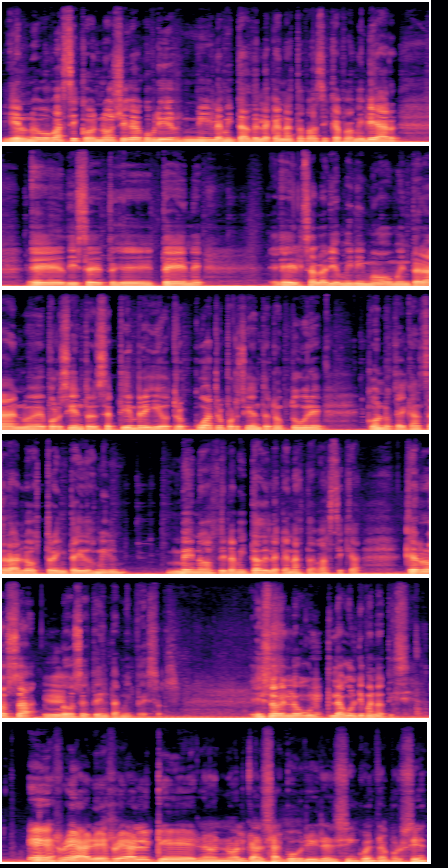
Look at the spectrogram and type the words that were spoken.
y el nuevo básico no llega a cubrir ni la mitad de la canasta básica familiar, eh, dice eh, TN. El salario mínimo aumentará 9% en septiembre y otro 4% en octubre, con lo que alcanzará los 32 mil menos de la mitad de la canasta básica, que roza los 70 mil pesos. Eso es lo la última noticia. Es real, es real que no, no alcanza a cubrir el 50%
